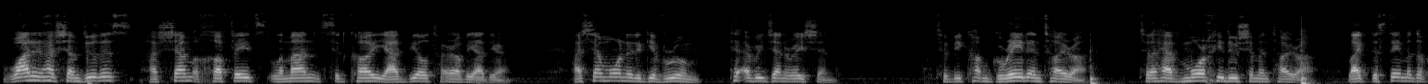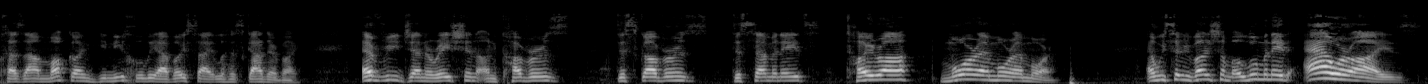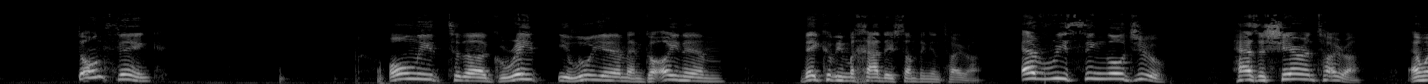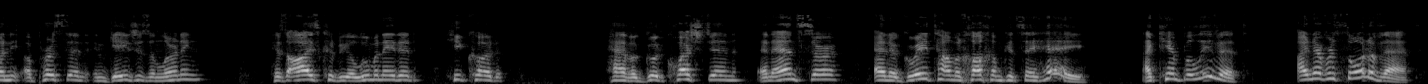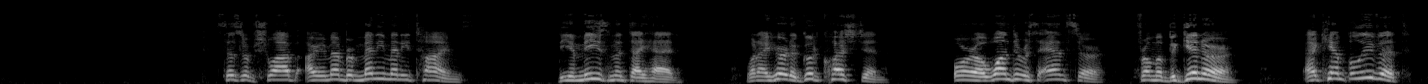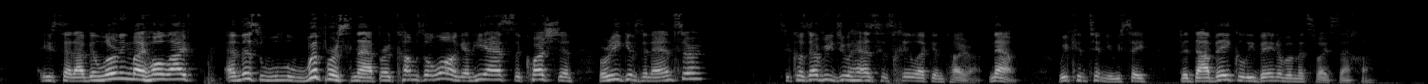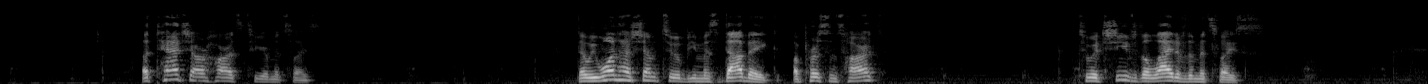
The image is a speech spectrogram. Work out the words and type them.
Why did Hashem do this? Hashem chafetz leman sidkai yadil Torah v'yadir. Hashem wanted to give room to every generation to become great in Torah, to have more chidushim in Torah. Like the statement of Chazal, Makom hinichu li avoisai lehiskader. Every generation uncovers, discovers, disseminates Torah more and more and more. And we say, Rivan illuminate our eyes. Don't think only to the great Iluyim and Ga'oinim, they could be Mechadesh something in Torah. Every single Jew has a share in Torah. And when a person engages in learning, his eyes could be illuminated, he could have a good question, an answer, and a great Talmud Chacham could say, hey, I can't believe it. I never thought of that. Says Reb Schwab, I remember many, many times the amazement I had when I heard a good question or a wondrous answer from a beginner. I can't believe it. He said, I've been learning my whole life and this whippersnapper comes along and he asks a question or he gives an answer. It's because every Jew has his chilek in Torah. Now, we continue. We say, Attach our hearts to your mitzvahs that we want Hashem to be misdabek a person's heart to achieve the light of the mitzvahs.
